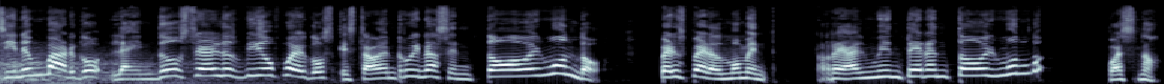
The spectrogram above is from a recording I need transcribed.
Sin embargo, la industria de los videojuegos estaba en ruinas en todo el mundo. Pero espera un momento, ¿realmente era en todo el mundo? Pues no.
